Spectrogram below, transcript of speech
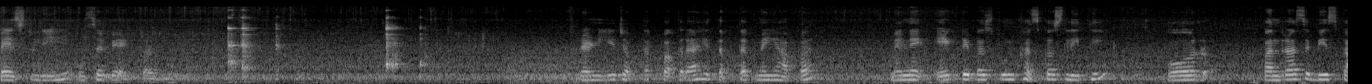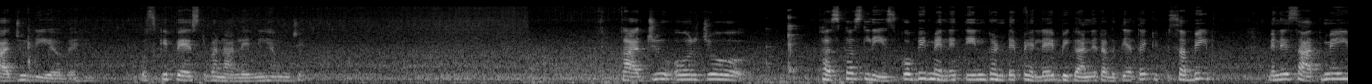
पेस्ट ली है, उसे भी ऐड कर दूँगी फ्रेंड ये जब तक पक रहा है, तब तक मैं यहाँ पर, मैंने एक टेबलस्पून खसखस ली थी और 15 से 20 काजू लिए हुए हैं। उसकी पेस्ट बना लेनी है मुझे। काजू और जो खसखस ली, इसको भी मैंने तीन घंटे पहले भिगाने रख दिया था, क्योंकि सभी मैंने साथ में ही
